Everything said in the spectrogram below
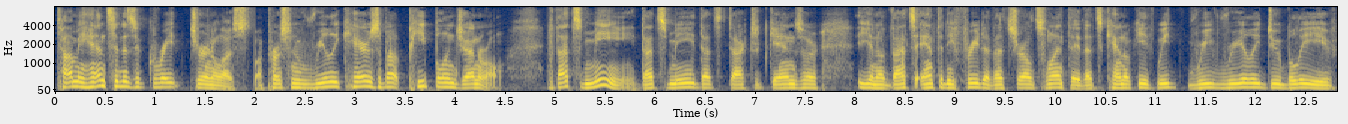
Tommy Hansen is a great journalist, a person who really cares about people in general. If that's me, that's me, that's Dr. Ganser, you know, that's Anthony Freda, that's Gerald Celente, that's Ken O'Keefe. We, we really do believe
